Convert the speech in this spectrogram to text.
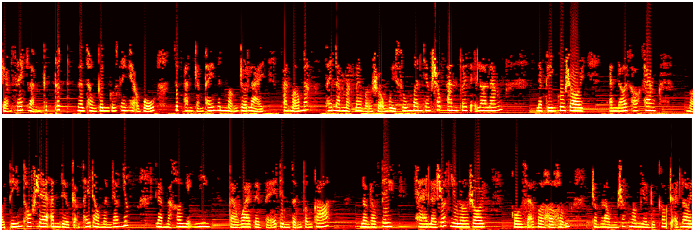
Cảm giác lạnh kích thích nên thần kinh của Sen Hạo Vũ giúp anh cảm thấy minh mẫn trở lại. Anh mở mắt, thấy Lâm Mặt đang bận rộn quỳ xuống bên chăm sóc anh với vẻ lo lắng. Làm phiền cô rồi, anh nói khó khăn. Mỗi tiếng thốt ra anh đều cảm thấy đầu mình đau nhất, làm mặt hơi ngạc nhiên, và quay về vẻ định tĩnh vẫn có. Lần đầu tiên, hay là rất nhiều lần rồi, cô giả vờ hờ hững, trong lòng rất mong nhận được câu trả lời,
